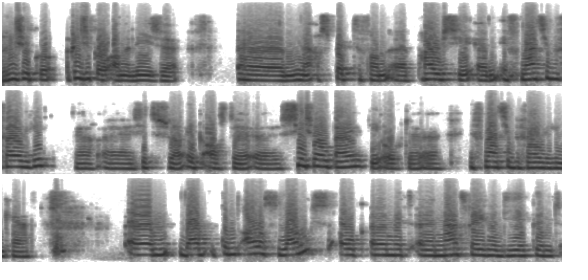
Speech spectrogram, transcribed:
risico, risicoanalyse uh, naar aspecten van uh, privacy en informatiebeveiliging. Daar uh, zitten zowel ik als de uh, CISO bij, die over de informatiebeveiliging gaat. Um, daar komt alles langs, ook uh, met uh, maatregelen die je kunt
